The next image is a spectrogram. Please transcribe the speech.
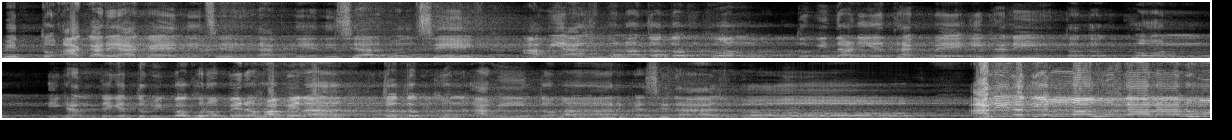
বৃত্ত আকারে আঁকায় দিছে, দাগ দিয়ে দিছে আর বলছে, আমি আসব না যতক্ষণ তুমি দাঁড়িয়ে থাকবে এখানে ততক্ষণ। এখান থেকে তুমি কখনো বের হবে না যতক্ষণ আমি তোমার কাছে না আসব। আলী রাদিয়াল্লাহু তাআলা আনহু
